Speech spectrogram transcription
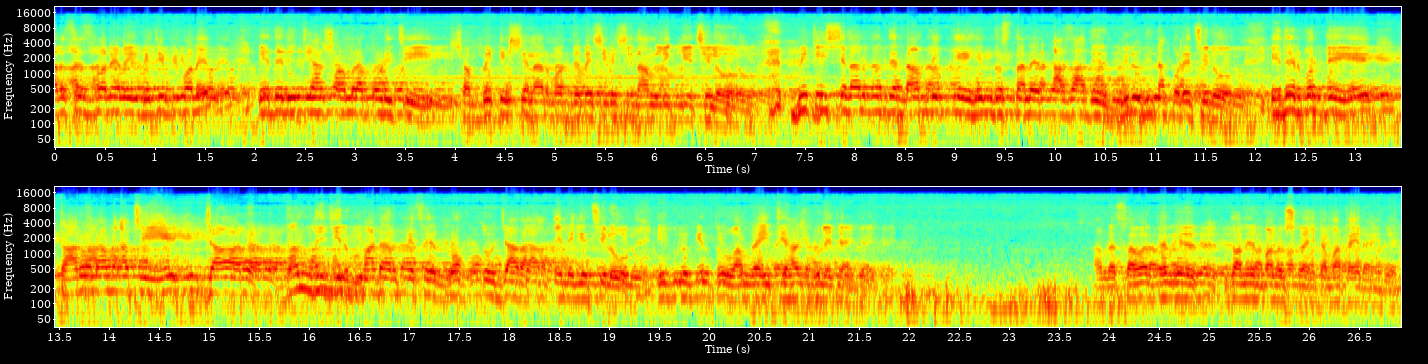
আরএসএস বলেন, এই বিজেপি বলেন, এদের ইতিহাস আমরা পড়েছি। সব ব্রিটিশ সেনার মধ্যে বেশি বেশি নাম লিখিয়েছিল। ব্রিটিশ সেনার মধ্যে নাম লিখিয়ে হিন্দুস্তানের আজাদের বিরোধিতা করেছিল। এদের মধ্যে কারও নাম আছে যার গান্ধীজির মার্ডার কেসের রক্ত যার হাতে লেগেছিল। এগুলো কিন্তু আমরা ইতিহাস ভুলে যাই আমরা সাভারকারের দলের মানুষরা এটা মাথায় রাখবেন।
